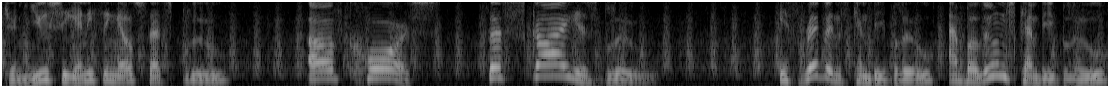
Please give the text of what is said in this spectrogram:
Can you see anything else that's blue? Of course. The sky is blue. If ribbons can be blue, and balloons can be blue,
